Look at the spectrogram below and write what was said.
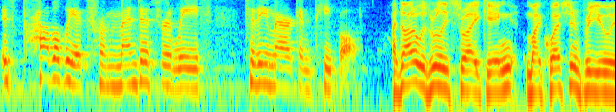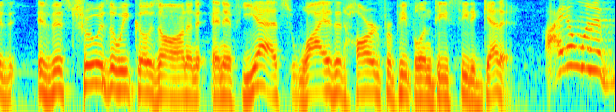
is probably a tremendous relief to the American people. I thought it was really striking. My question for you is Is this true as the week goes on? And, and if yes, why is it hard for people in D.C. to get it? I don't want to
